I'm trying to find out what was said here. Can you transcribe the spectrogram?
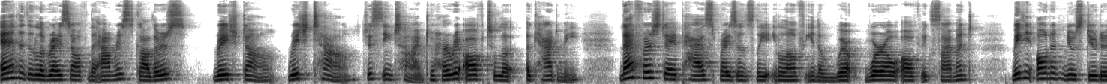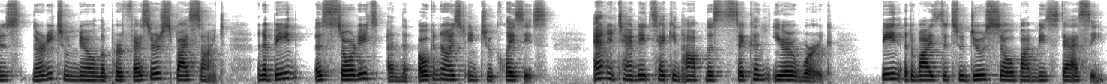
And the rest of the Emory scholars reached down, reached town just in time to hurry off to the academy. That first day passed pleasantly enough in a whirl of excitement, meeting all the new students, learning to know the professors by sight, and being assorted and organized into classes, and intended taking up the second year work, being advised to do so by Miss Stacy.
